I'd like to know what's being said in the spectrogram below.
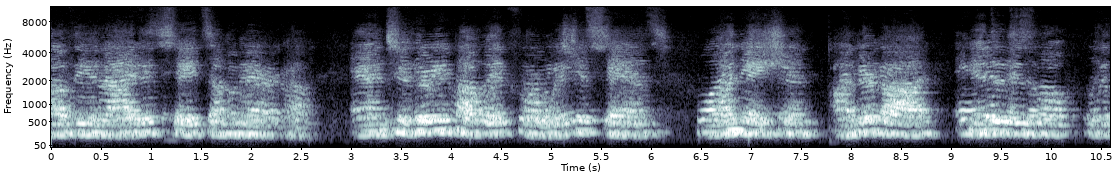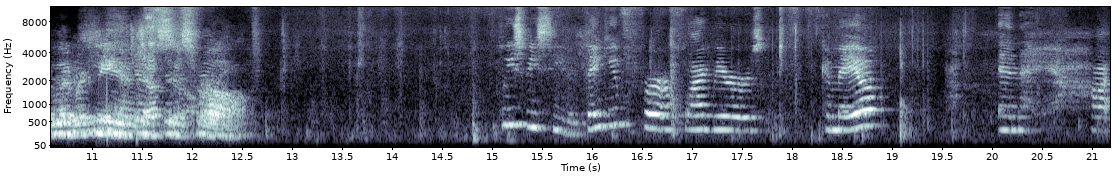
of the United States of America and to the republic for which it stands, one nation, with liberty and justice for all. Please be seated. Thank you for our flag bearers, Kamea and Ha-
